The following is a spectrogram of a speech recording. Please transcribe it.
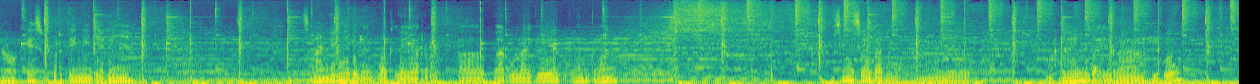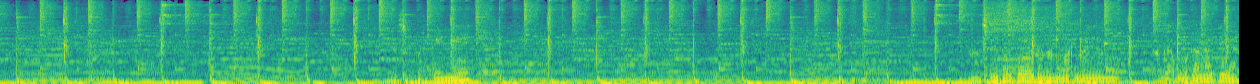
Nah oke seperti ini jadinya. Selanjutnya kita buat layer uh, baru lagi ya teman-teman sini saya akan uh, warnain daerah hidung ya seperti ini. Nah saya double dengan warna yang agak muda lagi ya.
